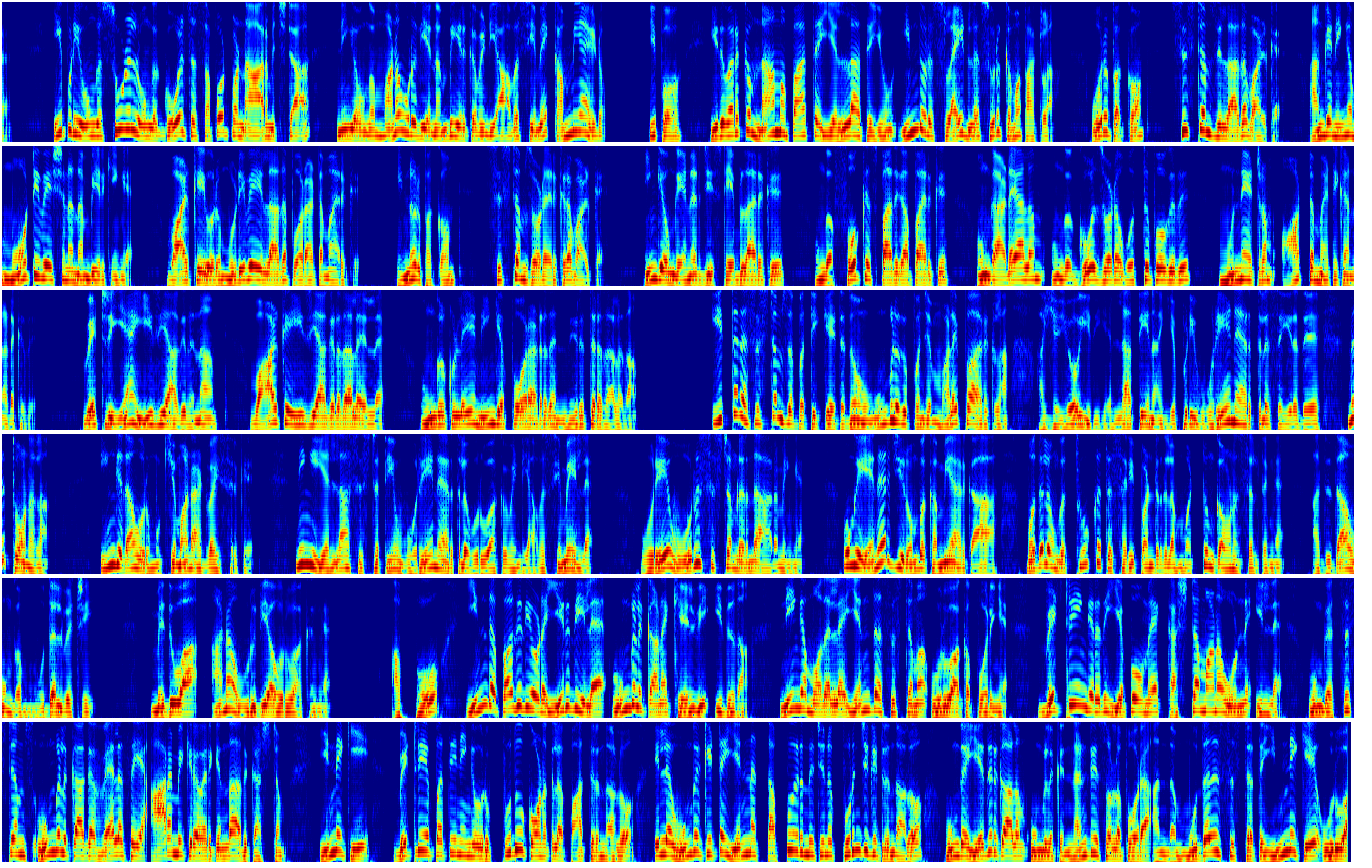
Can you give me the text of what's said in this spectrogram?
இப்படி உங்க சூழல் உங்க கோல்ஸை சப்போர்ட் பண்ண ஆரம்பிச்சிட்டா நீங்க உங்க மன உறுதியை நம்பி இருக்க வேண்டிய அவசியமே கம்மியாயிடும். இப்போ இதுவரைக்கும் நாம பார்த்த எல்லாத்தையும் இந்த ஒரு ஸ்லைட்ல சுருக்கமா பார்க்கலாம். ஒரு பக்கம் சிஸ்டம்ஸ் இல்லாத வாழ்க்கை. அங்க நீங்க மோட்டிவேஷனை நம்பி இருக்கீங்க. வாழ்க்கை ஒரு முடிவே இல்லாத போராட்டமா இருக்கு. இன்னொரு பக்கம் சிஸ்டம்ஸோட இருக்கிற வாழ்க்கை. இங்க உங்க எனர்ஜி ஸ்டேபிளா இருக்கு. உங்க ஃபோக்கஸ் பாதுகாப்பா இருக்கு. உங்க அடையாளம் உங்க கோல்ஸோட ஒத்து போகுது முன்னேற்றம் ஆட்டோமேட்டிக்கா நடக்குது. வெற்றி ஏன் ஈஸியாகுதுன்னா வாழ்க்கை ஈஸியாகிறதால இல்ல. உங்களுக்குள்ளேயே நீங்க போராடுறத நிறுத்துறதால தான் இத்தனை சிஸ்டம்ஸை பத்தி கேட்டதும் உங்களுக்கு கொஞ்சம் மலைப்பா இருக்கலாம். ஐயோ இது எல்லாத்தையும் நான் எப்படி ஒரே நேரத்துல செய்யறதுன்னு தோணலாம். இங்க தான் ஒரு முக்கியமான அட்வைஸ் இருக்கு. நீங்க எல்லா சிஸ்டத்தையும் ஒரே நேரத்துல உருவாக்க வேண்டிய அவசியமே இல்ல. ஒரே ஒரு சிஸ்டம்ல இருந்து ஆரம்பிங்க. உங்க எனர்ஜி ரொம்ப கம்மியா இருக்கா? முதல்ல உங்க தூக்கத்தை சரி பண்றதுல மட்டும் கவனம் செலுத்துங்க. அதுதான் உங்க முதல் வெற்றி. மெதுவா ஆனா உறுதியா உருவாக்குங்க. அப்போ இந்த பகுதியோட இறுதியில உங்களுக்கான கேள்வி இதுதான். நீங்க முதல்ல எந்த சிஸ்டம உருவாக்க போறீங்க? வெற்றிங்கிறது எப்பவுமே கஷ்டமான ஒண்ணு இல்ல. உங்க சிஸ்டம்ஸ் உங்களுக்காக வேலை செய்ய ஆரம்பிக்கிற வரைக்கும் தான் அது கஷ்டம். இன்னைக்கு வெற்றியை பத்தி நீங்க ஒரு புது கோணத்துல பார்த்திருந்தாலோ இல்ல உங்ககிட்ட என்ன தப்பு இருந்துச்சுன்னு புரிஞ்சுகிட்டு இருந்தாலோ உங்க எதிர்காலம் உங்களுக்கு நன்றி சொல்ல போற அந்த முதல் சிஸ்டத்தை இன்னைக்கே உருவா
